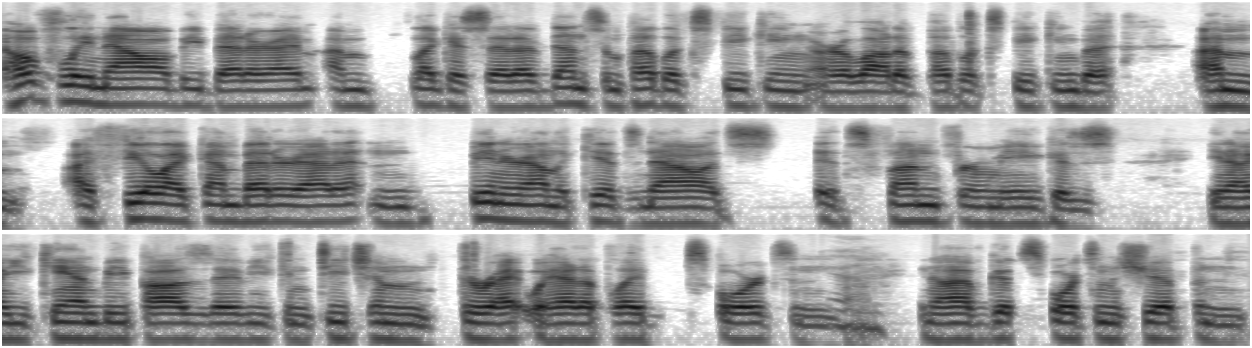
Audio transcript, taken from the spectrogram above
hopefully now I'll be better. I'm I'm like I said, I've done some public speaking or a lot of public speaking, but I'm I feel like I'm better at it. And being around the kids now, it's it's fun for me because you know you can be positive you can teach them the right way how to play sports and Yeah. you know have good sportsmanship and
